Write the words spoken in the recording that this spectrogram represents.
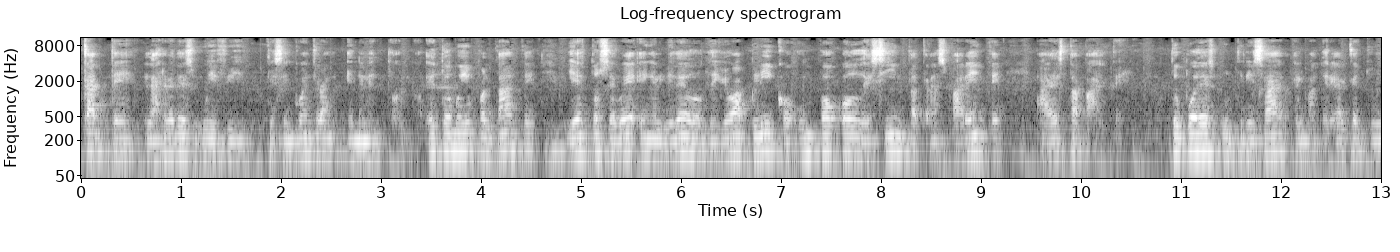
capte las redes wifi que se encuentran en el entorno. Esto es muy importante y esto se ve en el video donde yo aplico un poco de cinta transparente a esta parte. Tú puedes utilizar el material que tú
